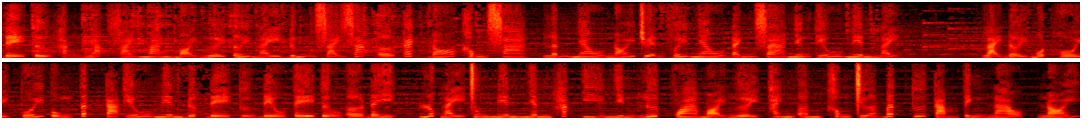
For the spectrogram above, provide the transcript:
Đệ tử hằng nhạc phái mang mọi người tới này đứng giải rác ở cách đó không xa, lẫn nhau nói chuyện với nhau đánh giá những thiếu niên này. Lại đợi một hồi cuối cùng tất cả thiếu niên được đề cử đều tề tựu ở đây, lúc này trung niên nhân hắc y nhìn lướt qua mọi người thanh âm không chứa bất cứ cảm tình nào, nói.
